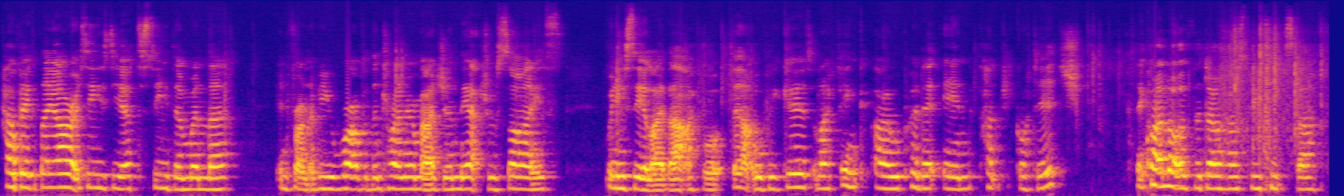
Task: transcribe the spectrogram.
how big they are, it's easier to see them when they're in front of you rather than trying to imagine the actual size. When you see it like that, I thought that will be good, and I think I will put it in Country Cottage. I think quite a lot of the Dollhouse Boutique stuff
